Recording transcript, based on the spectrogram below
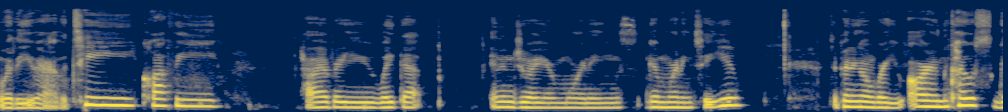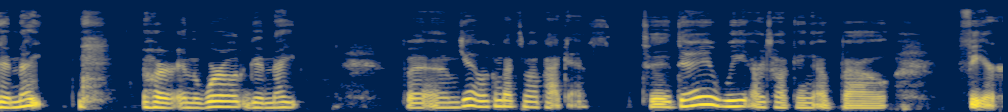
whether you have a tea, coffee, however you wake up and enjoy your mornings, good morning to you. Depending on where you are in the coast, good night, or in the world, good night but um, yeah, welcome back to my podcast. Today we are talking about fear.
